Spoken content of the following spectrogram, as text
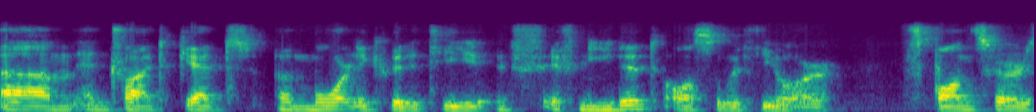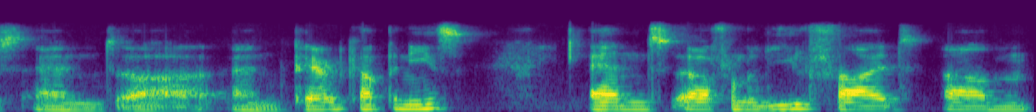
um, and try to get uh, more liquidity if, if needed. Also with your sponsors and uh, and parent companies. And uh, from a legal side, um,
